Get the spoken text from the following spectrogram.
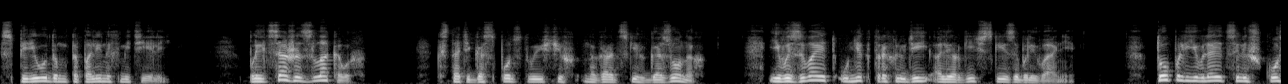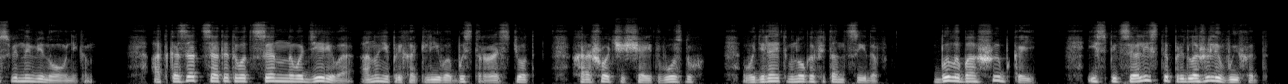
с периодом тополиных метелей. Пыльца же злаковых, кстати, господствующих на городских газонах, и вызывает у некоторых людей аллергические заболевания. Тополь является лишь косвенным виновником. Отказаться от этого ценного дерева, оно неприхотливо, быстро растет, хорошо очищает воздух, выделяет много фитонцидов. Было бы ошибкой, и специалисты предложили выход –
